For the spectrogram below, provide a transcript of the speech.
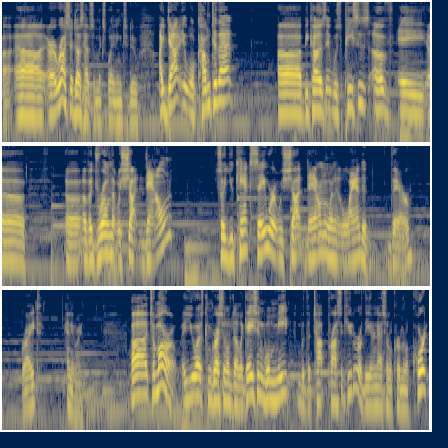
Uh, uh, Russia does have some explaining to do. I doubt it will come to that uh, because it was pieces of a of a drone that was shot down so you can't say where it was shot down when it landed there, right? Anyway. Uh, tomorrow, a U.S. congressional delegation will meet with the top prosecutor of the International Criminal Court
